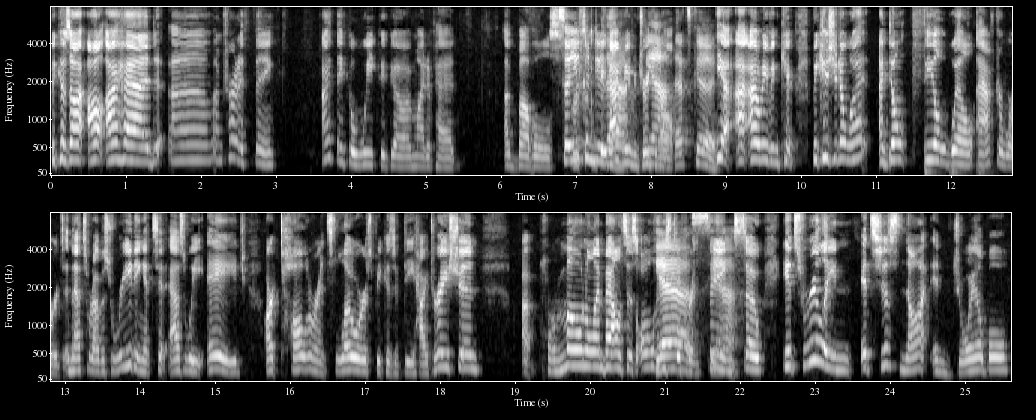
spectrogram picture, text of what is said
because I I, I had um, I'm trying to think. I think a week ago I might have had a bubbles. So you can do that. I don't even drink yeah, it all. That's good. Yeah, I, I, don't even care because you know what? I don't feel well afterwards, and that's what I was reading. It said as we age, our tolerance lowers because of dehydration. Uh, hormonal imbalances all these yes, different things yeah. so it's really it's just not enjoyable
